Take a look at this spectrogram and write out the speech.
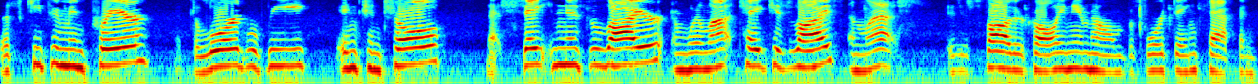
Let's keep him in prayer. That the Lord will be in control, that Satan is the liar and will not take his life unless it is Father calling him home before things happen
